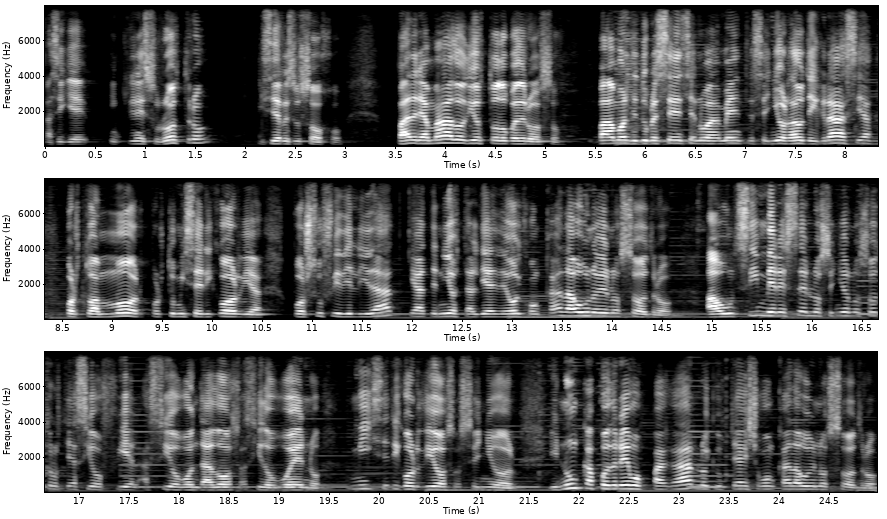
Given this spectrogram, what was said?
Así que incline su rostro y cierre sus ojos. Padre amado, Dios Todopoderoso, vamos ante tu presencia nuevamente, Señor, dándote gracias por tu amor, por tu misericordia, por su fidelidad que ha tenido hasta el día de hoy con cada uno de nosotros. Aún sin merecerlo, Señor, nosotros te has sido fiel, has sido bondadoso, has sido bueno, misericordioso, Señor. Y nunca podremos pagar lo que usted ha hecho con cada uno de nosotros.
